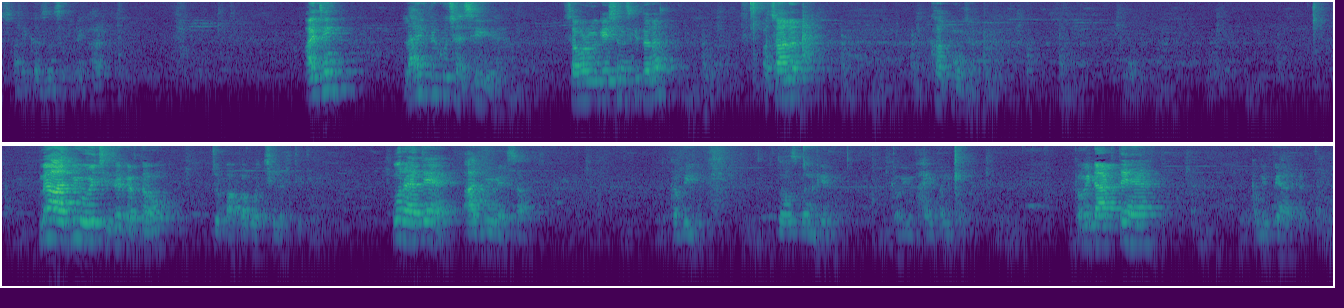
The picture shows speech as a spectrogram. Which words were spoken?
सारे कजन्स अपने घर। आई थिंक लाइफ भी कुछ ऐसी ही है। समर वेकेशंस की तरह अचानक खत्म हो जाती मैं आज भी वही चीज़ें करता हूँ जो पापा को अच्छी लगती थी। वो रहते हैं आज भी मेरे साथ। कभी दोस्त बन के कभी भाई बन के कभी डांटते हैं, कभी प्यार करते हैं।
